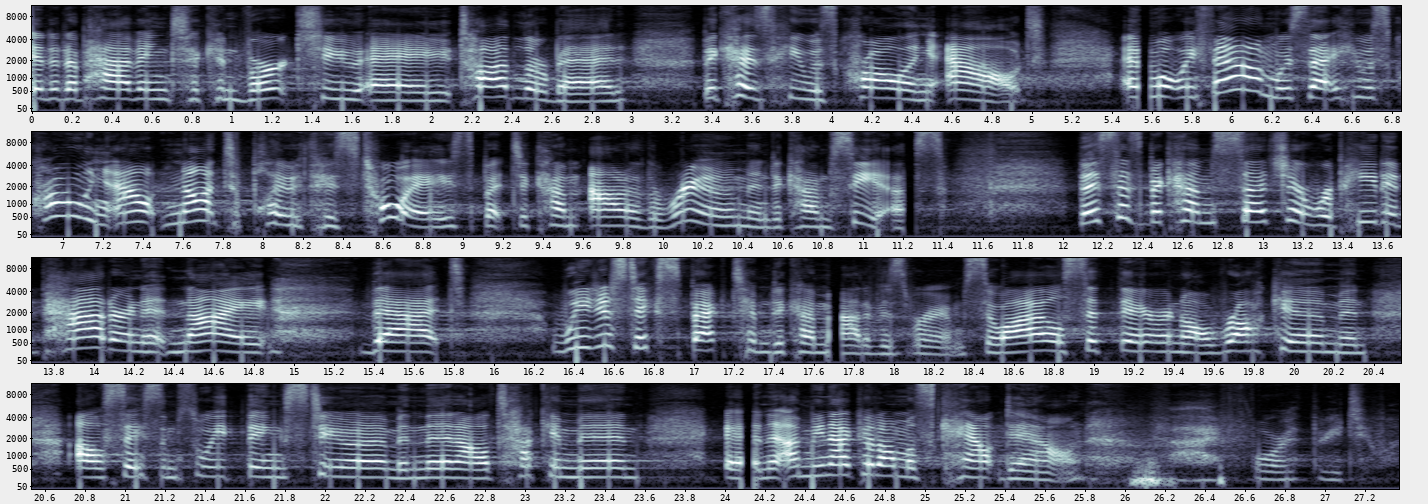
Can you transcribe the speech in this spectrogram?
ended up having to convert to a toddler bed because he was crawling out. And what we found was that he was crawling out not to play with his toys, but to come out of the room and to come see us. This has become such a repeated pattern at night that we just expect him to come out of his room. So I'll sit there and I'll rock him and I'll say some sweet things to him and then I'll tuck him in. And I mean, I could almost count down five, four, three, two, one.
